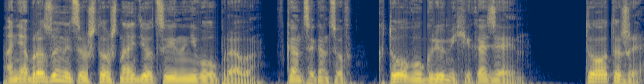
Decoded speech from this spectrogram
А не образумится, что ж, найдется и на него управа. В конце концов, кто в угрюмихе хозяин? То-то же.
